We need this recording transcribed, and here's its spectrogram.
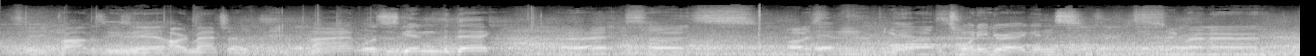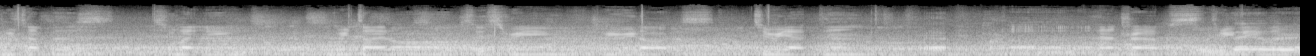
Prophecy. Prophecies, yeah, hard matchup. All right, let's just get into the deck. Alright, so it's obviously Yeah, yeah, the 20 Dragons. two burner, three tempest, two lightning, three tidal, two stream, three redox, two Reactan, uh, hand traps, three Veiler.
